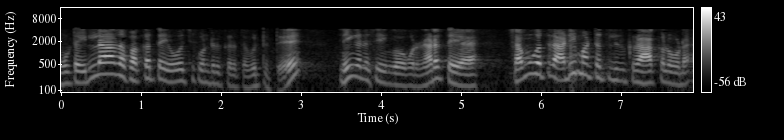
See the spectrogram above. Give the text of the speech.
உங்கள்கிட்ட இல்லாத பக்கத்தை யோசிச்சு கொண்டிருக்கிறத விட்டுட்டு நீங்க என்ன செய்யுங்க உங்களோட நடத்தைய சமூகத்தில் அடிமட்டத்தில் இருக்கிற ஆக்களோட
